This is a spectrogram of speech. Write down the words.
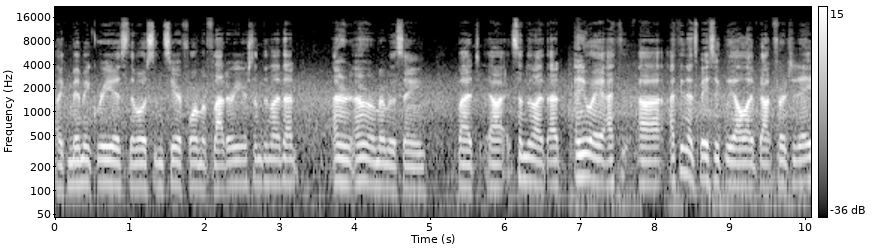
like mimicry is the most sincere form of flattery or something like that. I don't I don't remember the saying, but uh, it's something like that. Anyway, I th- uh, I think that's basically all I've got for today.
